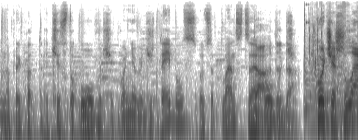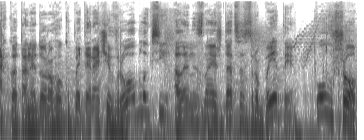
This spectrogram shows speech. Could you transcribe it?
наприклад, чисто овочі, поняв? Vegetables, оце plants, це Да, овочі. да. Хочеш легко та недорого купити речі в Роблоксі, але не знаєш, де це зробити? Ковшоп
